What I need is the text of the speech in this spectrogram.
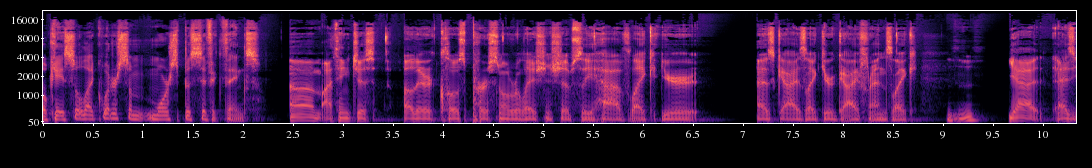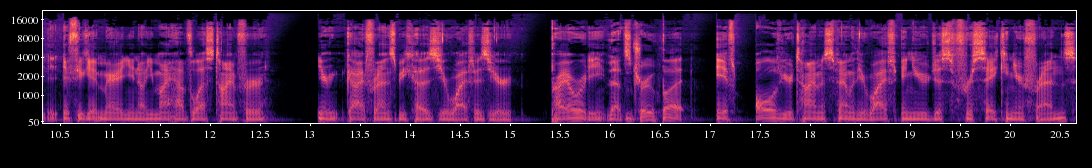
Okay, so like, what are some more specific things? Um, I think just other close personal relationships that you have, like your as guys, like your guy friends, like yeah, as if you get married, you know, you might have less time for your guy friends because your wife is your priority. That's true. But if all of your time is spent with your wife and you're just forsaking your friends,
